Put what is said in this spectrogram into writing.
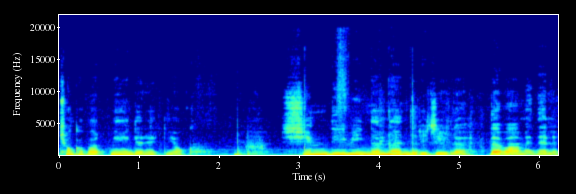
Çok abartmaya gerek yok. Şimdi bir nemlendiriciyle devam edelim.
